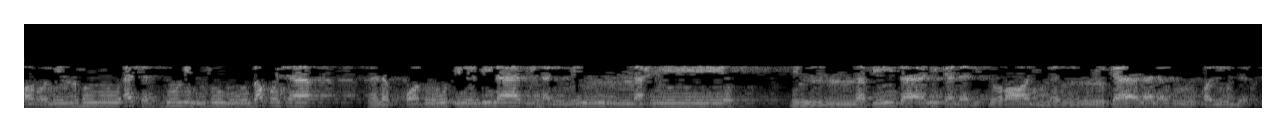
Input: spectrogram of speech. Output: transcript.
قرن هم أشد منهم بطشا. فنقضوا في البلاد هل من محيط. إن في ذلك لذكرى لمن كان له قلب.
